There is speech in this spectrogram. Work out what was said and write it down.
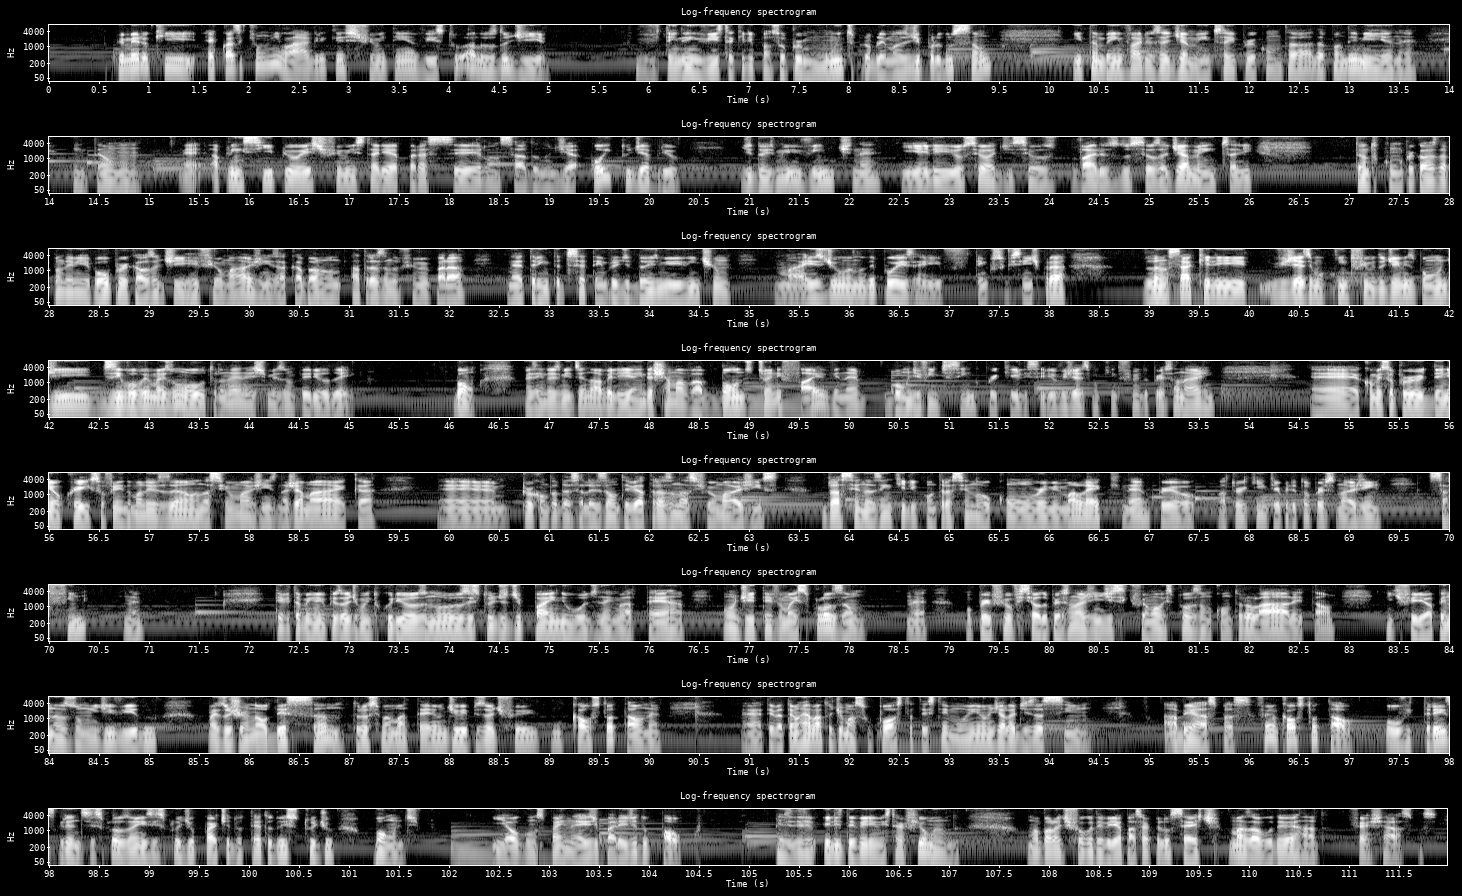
Primeiro que é quase que um milagre que este filme tenha visto a luz do dia, tendo em vista que ele passou por muitos problemas de produção e também vários adiamentos aí por conta da pandemia, né? Então, é, a princípio, este filme estaria para ser lançado no dia 8 de abril de 2020, né? E ele e os seu, seus vários dos seus adiamentos ali tanto com, por causa da pandemia ou por causa de refilmagens, acabaram atrasando o filme para né, 30 de setembro de 2021, mais de um ano depois, aí tempo suficiente para lançar aquele 25 filme do James Bond e desenvolver mais um outro, né, neste mesmo período aí. Bom, mas em 2019 ele ainda chamava Bond 25, né, Bond 25, porque ele seria o 25 filme do personagem. É, começou por Daniel Craig sofrendo uma lesão nas filmagens na Jamaica. É, por conta dessa lesão, teve atraso nas filmagens das cenas em que ele contracenou com o Rami Malek, né, o ator que interpretou o personagem Safin, né. Teve também um episódio muito curioso nos estúdios de Pinewood, na Inglaterra, onde teve uma explosão, né. O perfil oficial do personagem disse que foi uma explosão controlada e tal e que feriu apenas um indivíduo, mas o jornal The Sun trouxe uma matéria onde o episódio foi um caos total, né? É, teve até um relato de uma suposta testemunha onde ela diz assim, abre aspas, foi um caos total. Houve três grandes explosões e explodiu parte do teto do estúdio Bond e alguns painéis de parede do palco. Eles, deveriam estar filmando. Uma bola de fogo deveria passar pelo set, mas algo deu errado. Fecha aspas.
